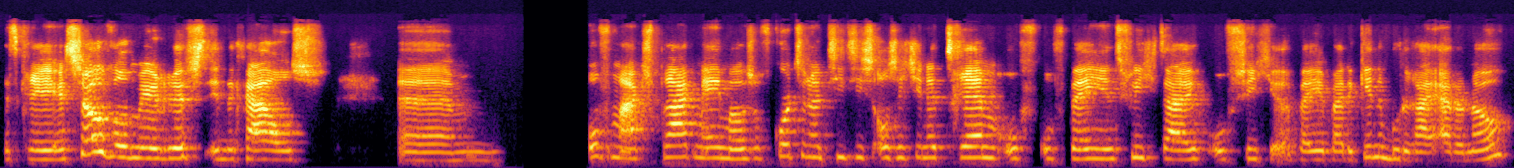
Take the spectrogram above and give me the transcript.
Het creëert zoveel meer rust in de chaos. Um, of maak spraakmemo's of korte notities al zit je in de tram of, of ben je in het vliegtuig of zit je, ben je bij de kinderboerderij, I don't know.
